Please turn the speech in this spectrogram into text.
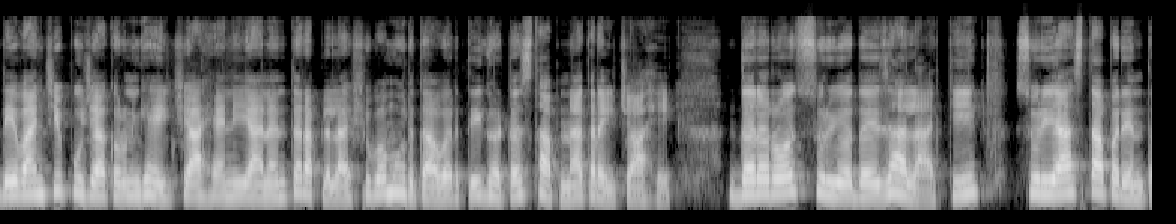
देवांची पूजा करून घ्यायची आहे आणि यानंतर आपल्याला शुभ मुहूर्तावरती घटस्थापना करायची आहे. दररोज सूर्योदय झाला की सूर्यास्तापर्यंत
